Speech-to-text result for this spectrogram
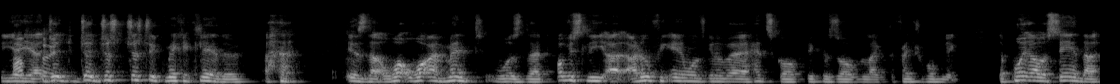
Yeah, I've yeah. heard- Ju- ju- just just to make it clear though, is that what what I meant was that obviously I, I don't think anyone's gonna wear a headscarf because of like the French Republic. The point I was saying that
